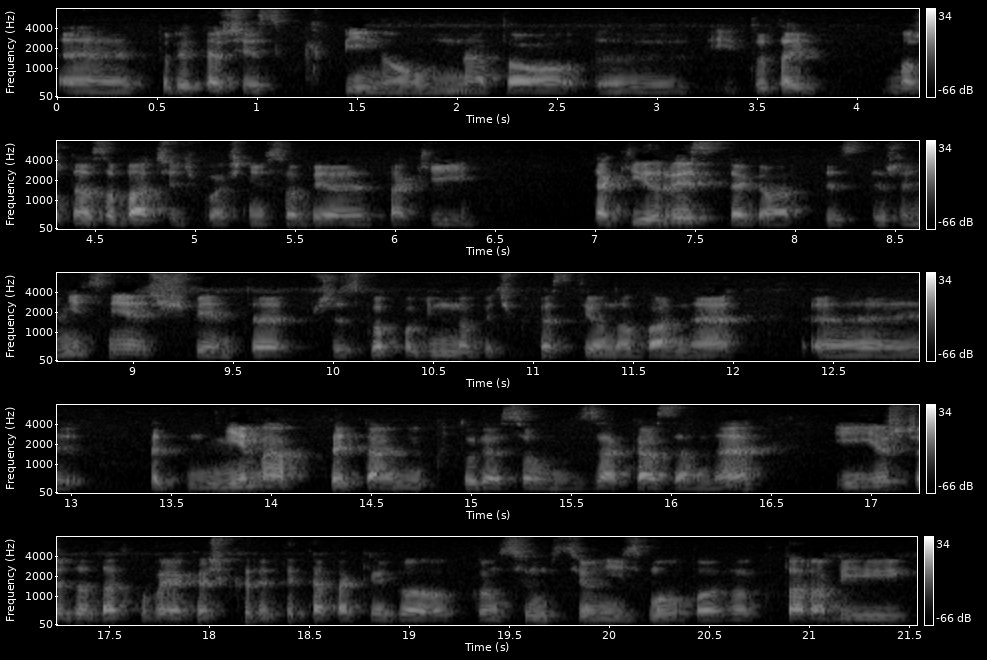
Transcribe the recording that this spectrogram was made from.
e, który też jest kpiną na to e, i tutaj można zobaczyć właśnie sobie taki, taki rys tego artysty, że nic nie jest święte, wszystko powinno być kwestionowane, e, nie ma pytań, które są zakazane, i jeszcze dodatkowo jakaś krytyka takiego konsumpcjonizmu, bo no, kto robi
